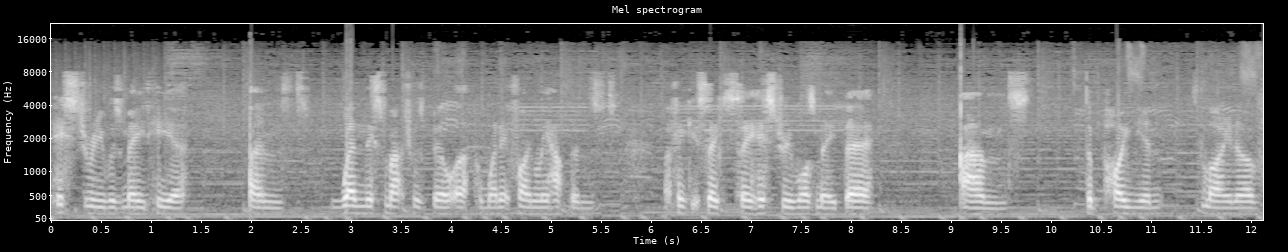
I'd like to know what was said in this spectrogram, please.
History was made here." and when this match was built up and when it finally happens, I think it's safe to say history was made there. And the poignant line of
